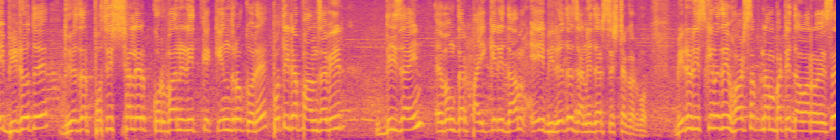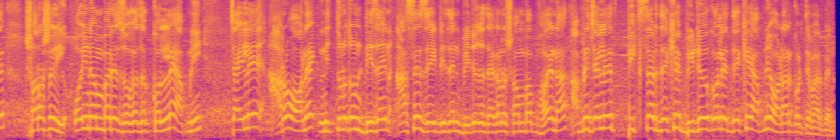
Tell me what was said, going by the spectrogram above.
এই ভিডিওতে দুই হাজার পঁচিশ সালের কোরবানির ঈদকে কেন্দ্র করে প্রতিটা পাঞ্জাবির ডিজাইন এবং তার পাইকারি দাম এই ভিডিওতে জানিয়ে দেওয়ার চেষ্টা করব। ভিডিওর স্ক্রিনে যে হোয়াটসঅ্যাপ নাম্বারটি দেওয়া রয়েছে, সরাসরি ওই নাম্বারে যোগাযোগ করলে আপনি চাইলে আরও অনেক নিত্য নতুন ডিজাইন আছে, যেই ডিজাইন ভিডিওতে দেখানো সম্ভব হয় না। আপনি চাইলে পিকচার দেখে ভিডিও কলে দেখে আপনি অর্ডার করতে পারবেন।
